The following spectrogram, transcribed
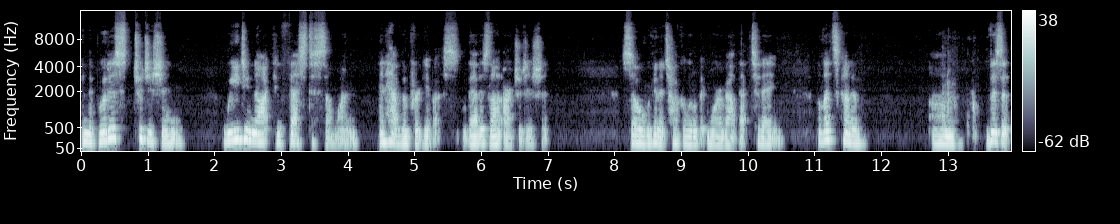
In the Buddhist tradition, we do not confess to someone and have them forgive us. That is not our tradition. So we're going to talk a little bit more about that today. But let's kind of um, visit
